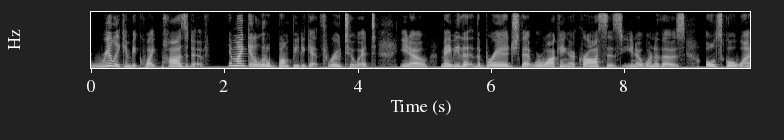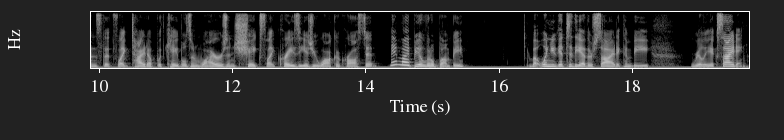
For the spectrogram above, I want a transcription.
really can be quite positive. It might get a little bumpy to get through to it. You know, maybe the, the bridge that we're walking across is, you know, one of those old school ones that's like tied up with cables and wires and shakes like crazy as you walk across it. It might be a little bumpy. But when you get to the other side, it can be really exciting.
